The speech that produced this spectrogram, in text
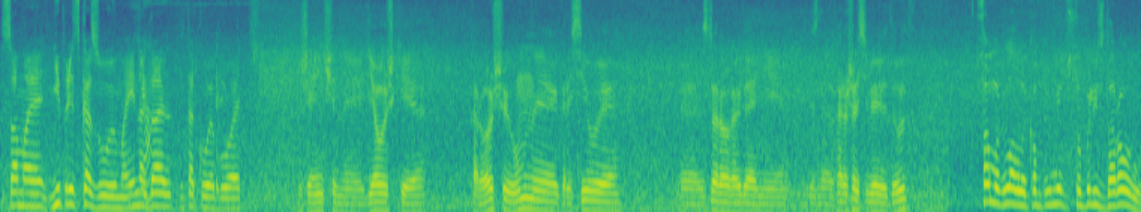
самая непредсказуемая. Иногда и такое бывает. женщины, девушки хорошие, умные, красивые. Э, Здорово, когда они, не знаю, хорошо себя ведут. Самый главный комплимент, чтобы были здоровыми,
